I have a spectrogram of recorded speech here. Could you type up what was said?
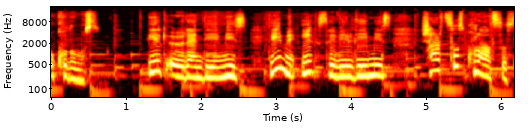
okulumuz. İlk öğrendiğimiz, değil mi? İlk sevildiğimiz, şartsız kuralsız.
